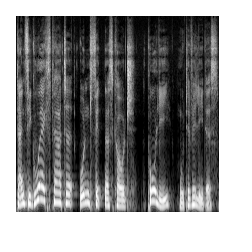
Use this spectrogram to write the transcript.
Dein Figurexperte und Fitnesscoach Poli Mutevelidis.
